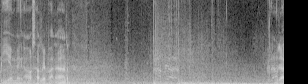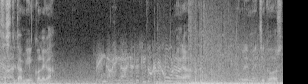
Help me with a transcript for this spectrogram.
Bien, venga, vamos a reparar. Gracias a ti también, colega. Venga, venga, necesito que me Venga, cubrirme, chicos.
